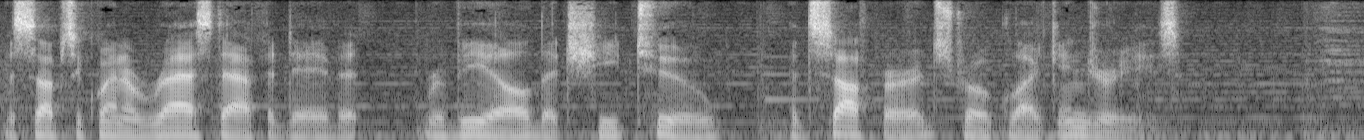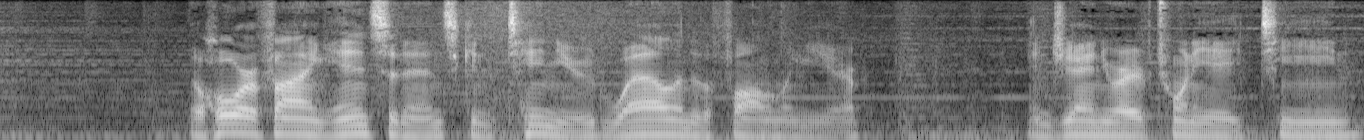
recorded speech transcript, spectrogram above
The subsequent arrest affidavit revealed that she too had suffered stroke like injuries. The horrifying incidents continued well into the following year. In January of 2018,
